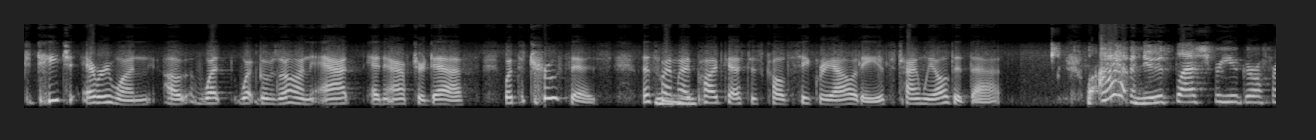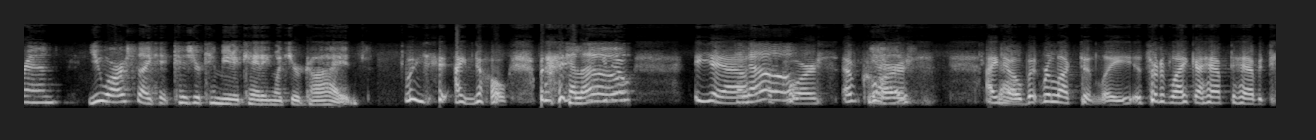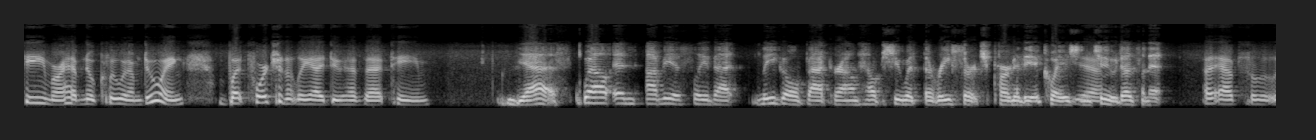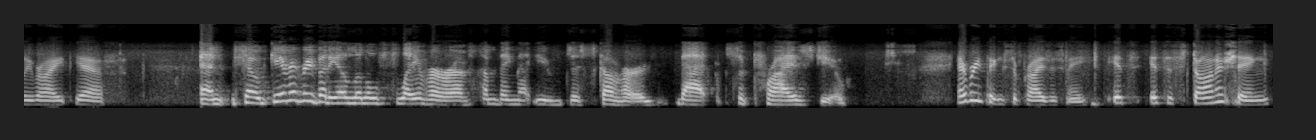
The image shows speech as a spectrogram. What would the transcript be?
to teach everyone uh, what what goes on at and after death, what the truth is. That's why my podcast is called Seek Reality. It's time we all did that. Well, I have a news flash for you, girlfriend. You are psychic because you're communicating with your guides. Well, yeah, I know, but I, Hello? you know, yeah, Hello? of course, of course. I know, but reluctantly. It's sort of like I have to have a team or I have no clue what I'm doing, but fortunately I do have that team. Yes. Well, and obviously that legal background helps you with the research part of the equation Yeah. too, doesn't it? Absolutely right. Yes. And so give everybody a little flavor of something that you've discovered that surprised you. Everything surprises me. It's it's astonishing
